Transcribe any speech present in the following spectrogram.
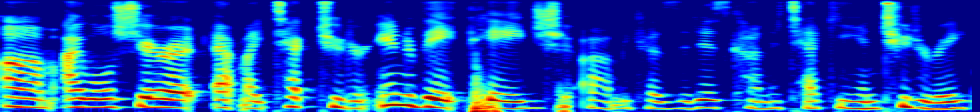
um, I will share it at my Tech Tutor Innovate page um, because it is kind of techy and tutory,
